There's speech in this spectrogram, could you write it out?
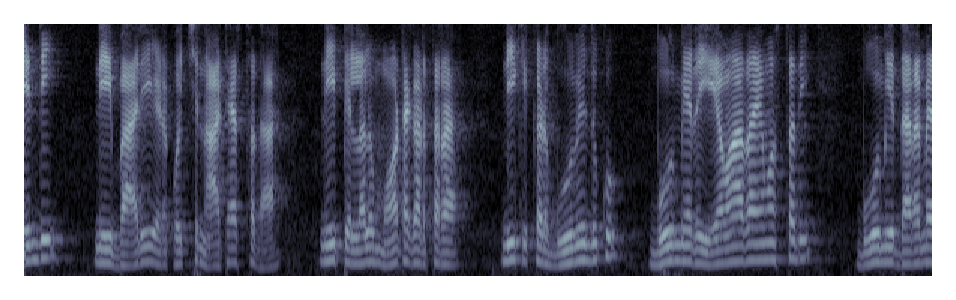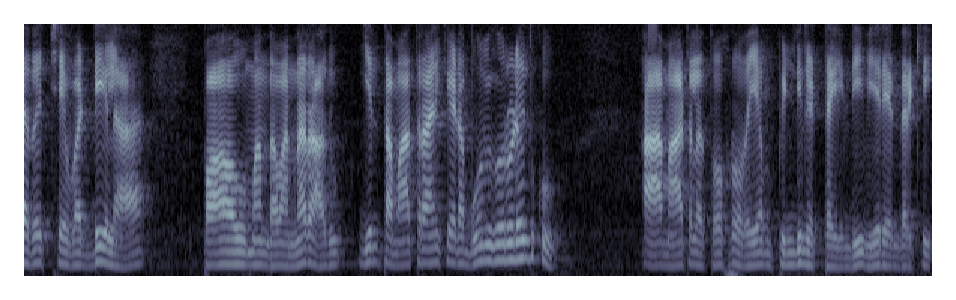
ఏంది? నీ భార్య ఇడకొచ్చి నాటేస్తుందా? నీ పిల్లలు మూట కడతారా? నీకు ఇక్కడ భూమి ఎందుకు భూమి మీద ఏం ఆదాయం వస్తుంది? భూమి ధర మీద వచ్చే వడ్డీలా పావు మందమన్న రాదు. ఇంత మాత్రానికి ఈడ భూమి కొనుడెందుకు ఆ మాటలతో హృదయం పిండినట్టయింది వీరేందరికీ.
